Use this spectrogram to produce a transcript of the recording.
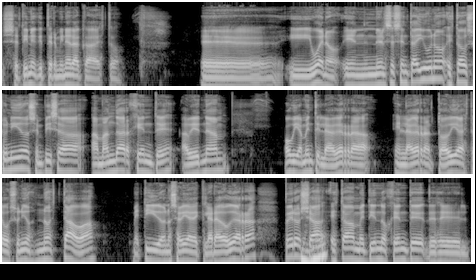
se tiene que terminar acá esto. Eh, y bueno, en el 61 Estados Unidos empieza a mandar gente a Vietnam. Obviamente la guerra, en la guerra todavía Estados Unidos no estaba metido, no se había declarado guerra, pero ya Ujú. estaban metiendo gente desde el-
